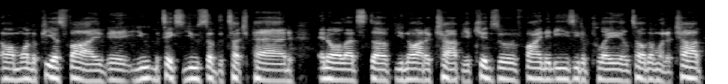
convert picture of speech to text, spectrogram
um, on the PS5, it you it takes use of the touchpad and all that stuff. You know how to chop. Your kids will find it easy to play. It'll tell them when to chop,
